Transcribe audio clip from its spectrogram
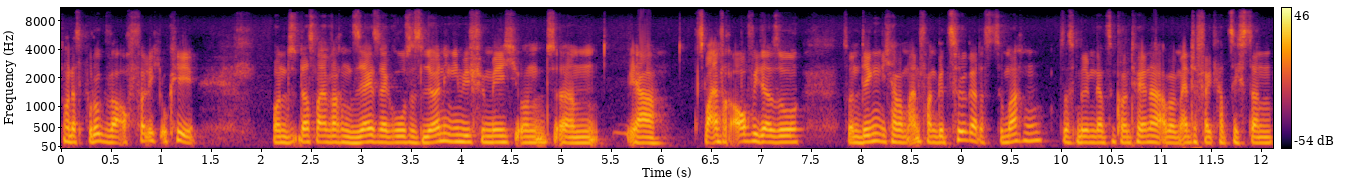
Und das Produkt war auch völlig okay. Und das war einfach ein sehr, sehr großes Learning irgendwie für mich. Und ähm, ja, es war einfach auch wieder so, so ein Ding. Ich habe am Anfang gezögert, das zu machen, das mit dem ganzen Container, aber im Endeffekt hat sich dann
